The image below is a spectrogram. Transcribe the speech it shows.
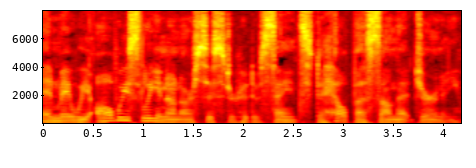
And may we always lean on our sisterhood of saints to help us on that journey.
